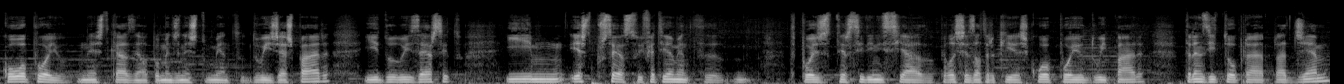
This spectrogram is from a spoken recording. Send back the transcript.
Com o apoio, neste caso, pelo menos neste momento, do IGESPAR e do Exército, e hum, este processo, efetivamente, depois de ter sido iniciado pelas seis autarquias com o apoio do IPAR, transitou para, para a GEM,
